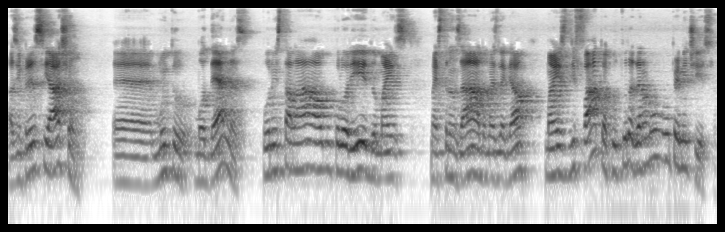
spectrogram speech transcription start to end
As empresas se acham é, muito modernas por instalar algo colorido, mais, mais transado, mais legal, mas de fato a cultura dela não, não permite isso.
